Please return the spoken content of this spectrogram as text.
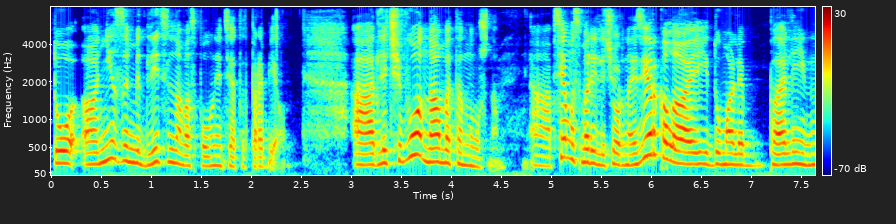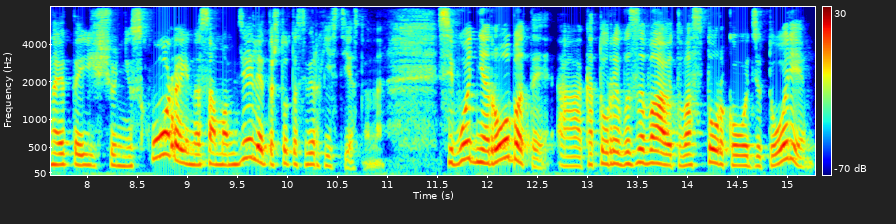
то а, незамедлительно восполните этот пробел. А для чего нам это нужно? А, все мы смотрели «Черное зеркало» и думали, блин, это еще не скоро, и на самом деле это что-то сверхъестественное. Сегодня роботы, а, которые вызывают восторг у аудитории,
